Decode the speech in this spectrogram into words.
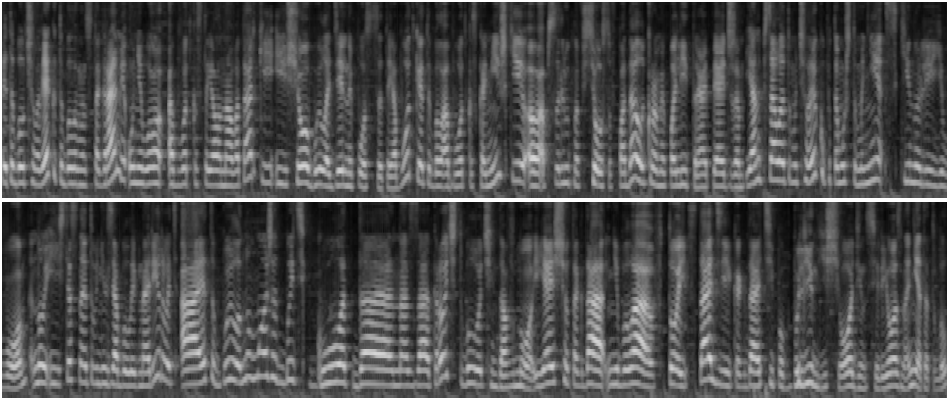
Это был человек, это было в Инстаграме, у него обводка стояла на аватарке, и еще был отдельный пост с этой обводкой, это была обводка с камишки, э, абсолютно все совпадало, кроме палитры, опять же. Я написала этому человеку, потому что мне скинули его, ну и, естественно, этого нельзя было игнорировать, а это было, ну, может быть, год да, назад. Короче, это было очень давно, и я еще тогда не была в той стадии, когда, типа, блин, еще один, серьезно. Нет, это был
